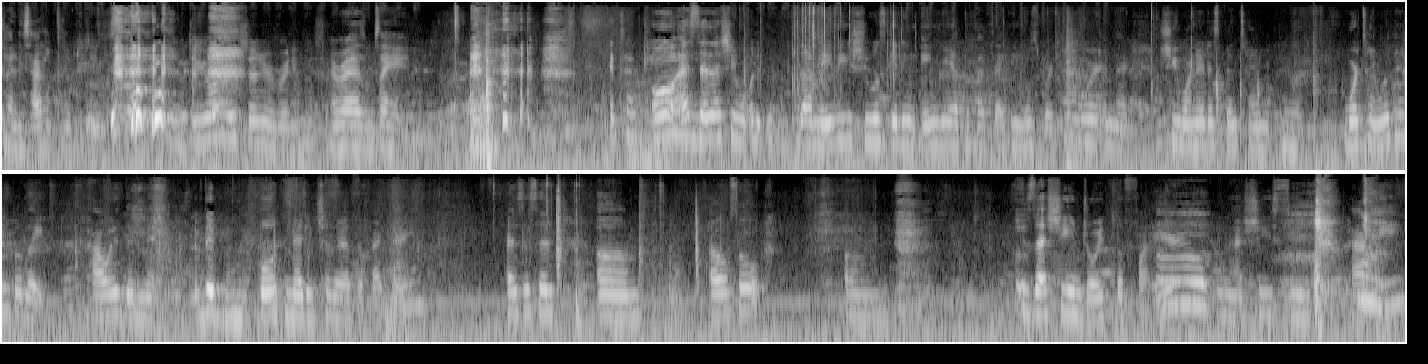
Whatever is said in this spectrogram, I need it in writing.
kind of sad because Do you understand your writing? Jose? as I'm saying. It's okay. Oh, I said that she that maybe she was getting angry at the fact that he was working more and that she wanted to spend time more time with him. But like, how if they met if they both met each other at the factory? As I said, um, I also um, is that she enjoyed the fire and that she seemed happy.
